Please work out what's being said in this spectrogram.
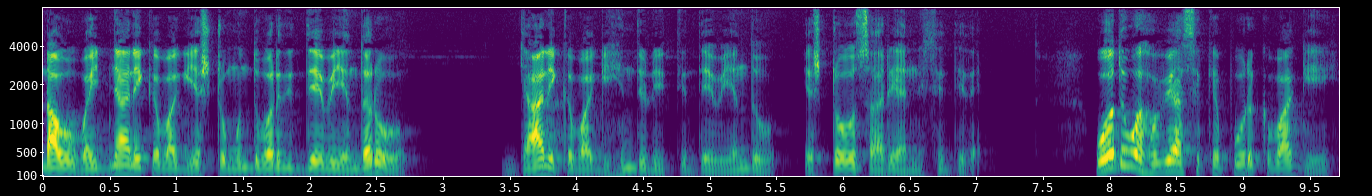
ನಾವು ವೈಜ್ಞಾನಿಕವಾಗಿ ಎಷ್ಟು ಮುಂದುವರೆದಿದ್ದೇವೆ ಎಂದರೂ ಜ್ಞಾನಿಕವಾಗಿ ಹಿಂದುಳಿಯುತ್ತಿದ್ದೇವೆ ಎಂದು ಎಷ್ಟೋ ಸಾರಿ ಅನ್ನಿಸಿದ್ದಿದೆ. ಓದುವ ಹವ್ಯಾಸಕ್ಕೆ ಪೂರಕವಾಗಿ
